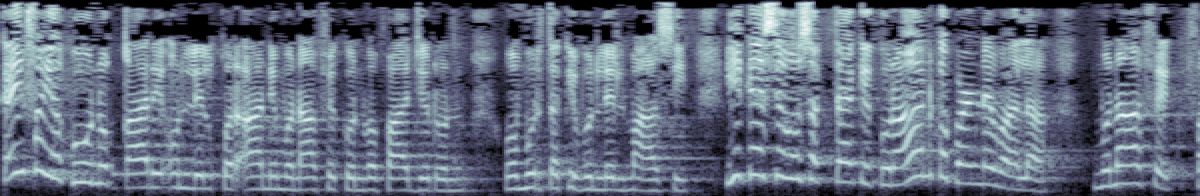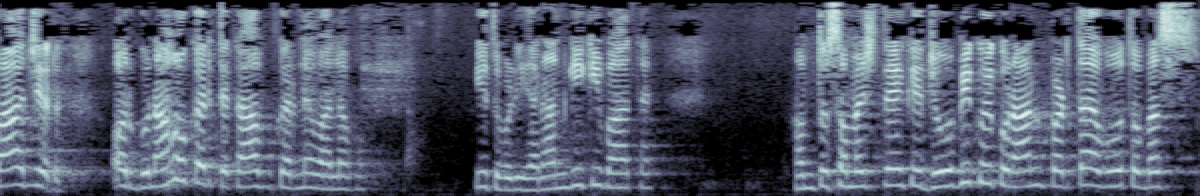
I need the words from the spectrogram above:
کیف یقون قار ان قرآن منافق ان و فاجر ان و مرتکب ان للمعاصی؟ یہ کیسے ہو سکتا ہے کہ قرآن کا پڑھنے والا منافق، فاجر اور گناہوں کا ارتکاب کرنے والا ہو؟ یہ تو بڑی حیرانگی کی بات ہے۔ ہم تو سمجھتے ہیں کہ جو بھی کوئی قرآن پڑھتا ہے وہ تو بس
